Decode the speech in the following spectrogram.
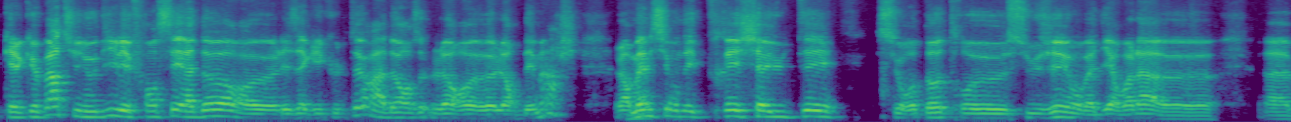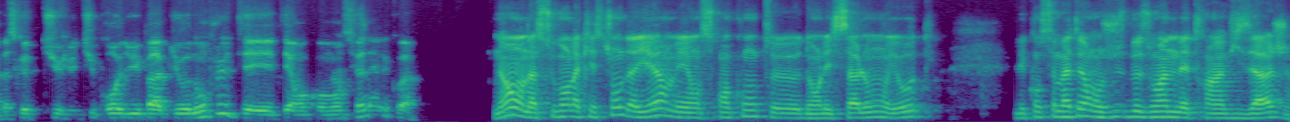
quelque part, tu nous dis les Français adorent euh, les agriculteurs, adorent leur, euh, leur démarche. Alors, même si on est très chahuté sur d'autres euh, sujets, on va dire, voilà, parce que tu ne produis pas bio non plus, tu es, en conventionnel, quoi. Non, on a souvent la question d'ailleurs, mais on se rend compte dans les salons et autres, les consommateurs ont juste besoin de mettre un visage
